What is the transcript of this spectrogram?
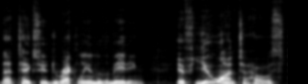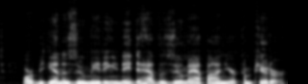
that takes you directly into the meeting. If you want to host or begin a Zoom meeting, you need to have the Zoom app on your computer.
